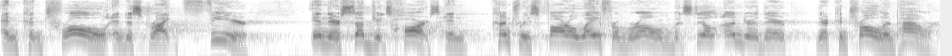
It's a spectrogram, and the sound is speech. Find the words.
and control and to strike fear in their subjects' hearts in countries far away from Rome, but still under their, their control and power.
